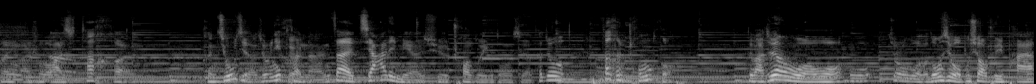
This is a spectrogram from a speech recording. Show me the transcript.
专业来说的话，他很很纠结的，就是你很难在家里面去创作一个东西，它就它很冲突，对吧？就像我我我就是我的东西，我不需要出去拍，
